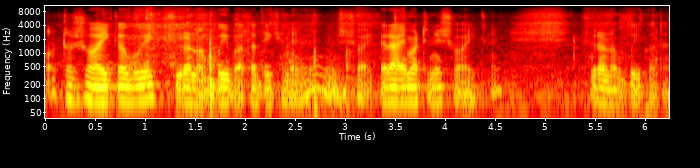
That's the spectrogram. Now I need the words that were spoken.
অটো সহায়িকা বই চুরানব্বই পাতা দেখে নেবে। সহায়িকা রায় মার্টিনের সহায়িকায় চুরানব্বই পাতা।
